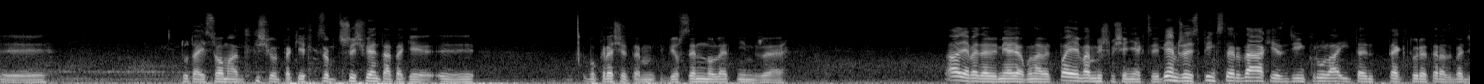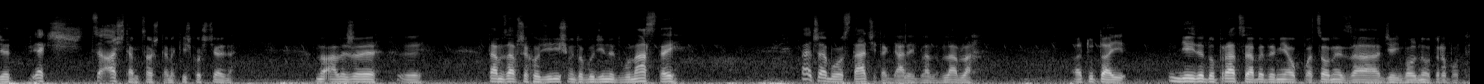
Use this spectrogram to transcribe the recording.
yy, tutaj są, a świąt takie, są trzy święta takie yy, w okresie tym wiosenno-letnim, że no nie będę wymieniał, bo nawet powiem wam, już mi się nie chce. Wiem, że jest Pinkster Dach, jest Dzień Króla i ten, te, które teraz będzie jakieś coś tam, coś tam, jakieś kościelne. No ale że y, tam zawsze chodziliśmy do godziny 12. Ale trzeba było stać i tak dalej, bla bla bla. A tutaj nie idę do pracy, a będę miał płacone za dzień wolny od roboty.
